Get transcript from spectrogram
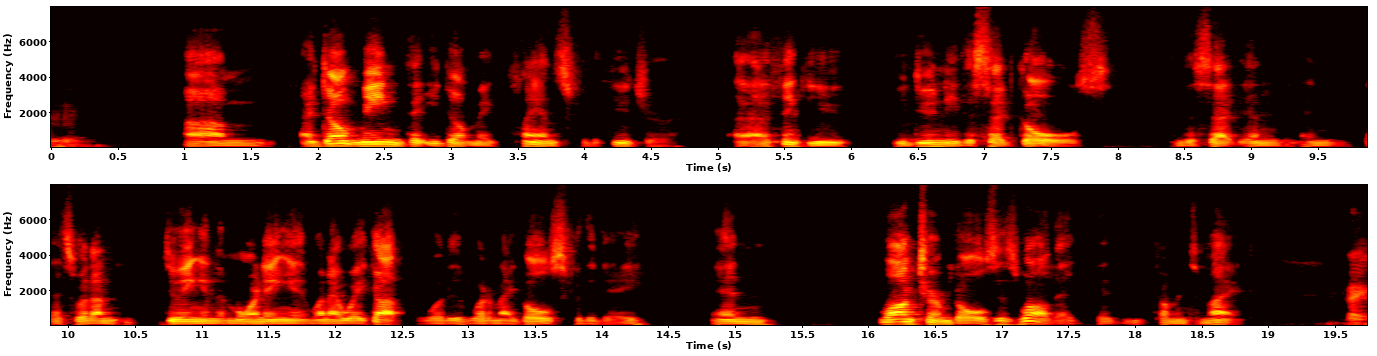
mm-hmm. um, I don't mean that you don't make plans for the future. I, I think you you do need to set goals and to set and and that's what I'm doing in the morning and when I wake up. What is what are my goals for the day? And long-term goals as well that, that come into mind. Right.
